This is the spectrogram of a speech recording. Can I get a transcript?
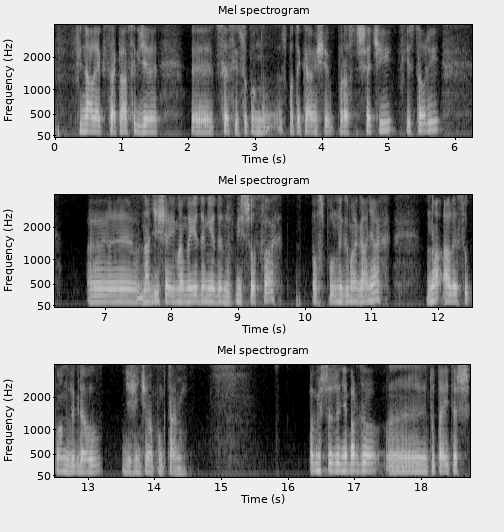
w finale Ekstraklasy, gdzie y, CES i Supon spotykają się po raz trzeci w historii. E, Na dzisiaj mamy 1-1 w mistrzostwach po wspólnych zmaganiach, no ale Supon wygrał 10 punktami. Powiem szczerze, nie bardzo e, tutaj też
